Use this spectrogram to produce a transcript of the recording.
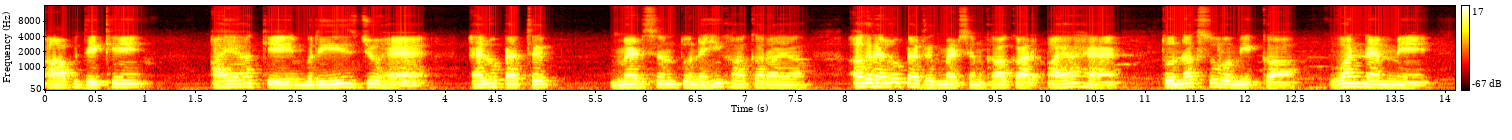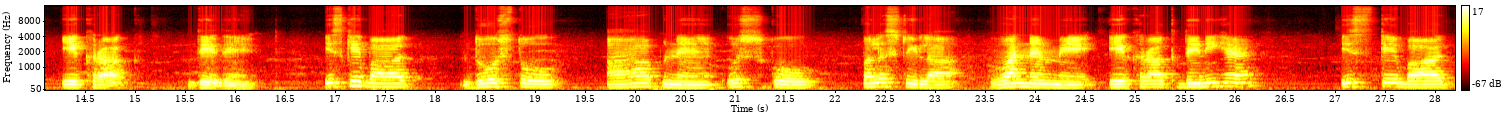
आप देखें आया कि मरीज़ जो है, एलोपैथिक मेडिसिन तो नहीं खा कर आया। अगर एलोपैथिक मेडिसिन खाकर आया है तो नक्स वमी का वन एम में एक खुराक दे दें। इसके बाद दोस्तों, आपने उसको पलस्टीला वन एम में एक खुराक देनी है। इसके बाद,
